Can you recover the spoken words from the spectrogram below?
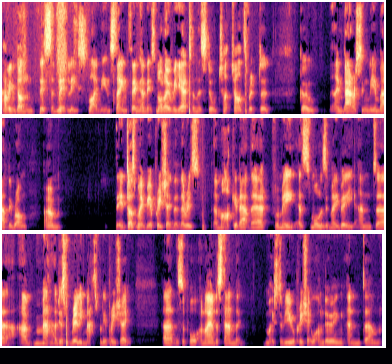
having done this, admittedly slightly insane thing, and it's not over yet, and there's still ch- chance for it to go embarrassingly and badly wrong. Um, it does make me appreciate that there is a market out there for me, as small as it may be, and uh, I, ma- I just really massively appreciate uh, the support, and I understand that most of you appreciate what I'm doing and um,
